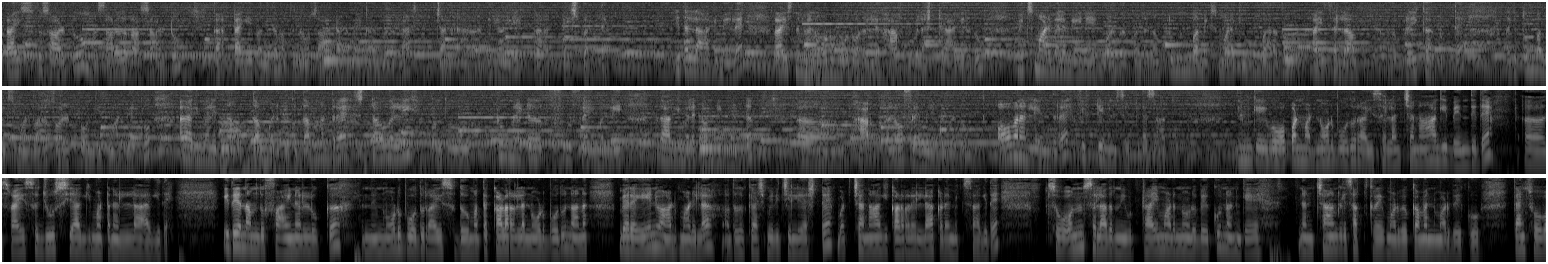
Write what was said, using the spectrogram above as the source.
ರೈಸ್ದು ಸಾಲ್ಟು ಮಸಾಲದ ಸಾಲ್ಟು ಕರೆಕ್ಟಾಗಿ ಬಂದರೆ ಮತ್ತು ನಾವು ಸಾಲ್ಟ್ ಆಡಬೇಕಾಗಿ ಬರಲ್ಲ. ಚೆನ್ನ ಬಿರಿಯಾನಿಗೆ ಕರೆಕ್ಟ್ ಟೇಸ್ಟ್ ಬರುತ್ತೆ. ಇದೆಲ್ಲ ಆದಮೇಲೆ ರೈಸ್ ನಿಮಗೆ ನೋಡ್ಬೋದು, ಅದರಲ್ಲಿ ಹಾಫ್ ಅಷ್ಟೇ ಆಗಿರೋದು. ಮಿಕ್ಸ್ ಮಾಡಿದ ಮೇಲೆ ಮೇನ್ ಹೇಗೆ ಮಾಡಬೇಕು ಅಂದರೆ ನಾವು ತುಂಬ ಮಿಕ್ಸ್ ಮಾಡೋಕ್ಕೆ ಹೋಗಬಾರದು. ರೈಸ್ ಎಲ್ಲ ಬ್ರೇಕ್ ಆಗಿಬಿಡುತ್ತೆ. ಅದಕ್ಕೆ ತುಂಬ ಮಿಕ್ಸ್ ಮಾಡಬಾರ್ದು, ಸ್ವಲ್ಪ ಒಂದು ಇದು ಮಾಡಬೇಕು. ಅದಾಗಿದ್ಮೇಲೆ ಇದು ನಾವು ದಮ್ ಇಡಬೇಕು. ದಮ್ ಅಂದರೆ ಸ್ಟವಲ್ಲಿ ಒಂದು ಟೂ ಮಿನಿಟ್ ಫುಲ್ ಫ್ಲೇಮಲ್ಲಿ ಅದಾಗಿದ್ಮೇಲೆ ಟ್ವೆಂಟಿ ಮಿನಿಟ್ ಲೋ ಫ್ಲೇಮಲ್ಲಿ ಇಡಬೋದು ಓವನಲ್ಲಿ ಅಂದರೆ ಫಿಫ್ಟಿ ಮಿನಿಟ್ಸ್ ಇಟ್ಟಿದೆ ಸಾಕು. ನಿಮಗೆ ಇವು ಓಪನ್ ಮಾಡಿ ನೋಡ್ಬೋದು, ರೈಸ್ ಎಲ್ಲ ಚೆನ್ನಾಗಿ ಬೆಂದಿದೆ. ರೈಸ್ ಜ್ಯೂಸಿಯಾಗಿ, ಮಟನ್ ಎಲ್ಲ ಆಗಿದೆ. ಇದೇ ನಮ್ಮದು ಫೈನಲ್ ಲುಕ್ ನೀವು ನೋಡ್ಬೋದು ರೈಸ್ದು ಮತ್ತು ಕಲರೆಲ್ಲ ನೋಡ್ಬೋದು. ನಾನು ಬೇರೆ ಏನೂ ಆ್ಯಡ್ ಮಾಡಿಲ್ಲ. ಅದು ಕಾಶ್ಮೀರಿ ಚಿಲ್ಲಿ ಅಷ್ಟೇ ಬಟ್ ಚೆನ್ನಾಗಿ ಕಲರ್ ಎಲ್ಲ ಕಡೆ ಮಿಕ್ಸ್ ಆಗಿದೆ. ಸೊ ಒಂದು ಸಲ ಅದನ್ನು ನೀವು ಟ್ರೈ ಮಾಡಿ ನೋಡಬೇಕು. ನನಗೆ ನನ್ನ ಚಾನಲ್ಗೆ ಸಬ್ಸ್ಕ್ರೈಬ್ ಮಾಡಬೇಕು ಕಮೆಂಟ್ ಮಾಡಬೇಕು. Thanks for watch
